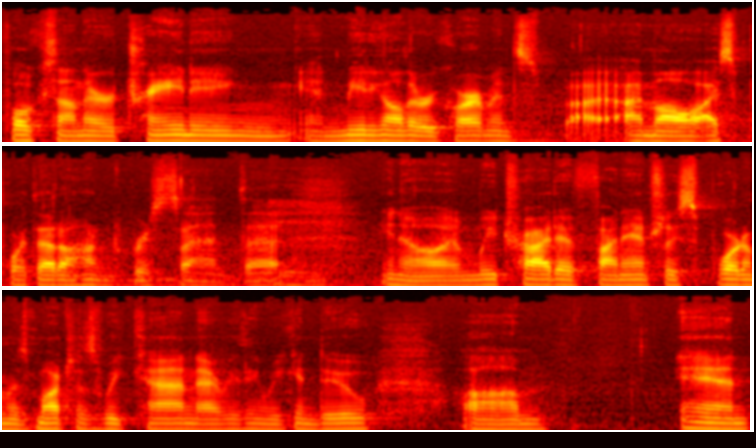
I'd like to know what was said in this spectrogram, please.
focus on their training and meeting all the requirements, I, I'm all I support that 100. percent That Mm-hmm. you know, and we try to financially support them as much as we can, everything we can do, um, and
